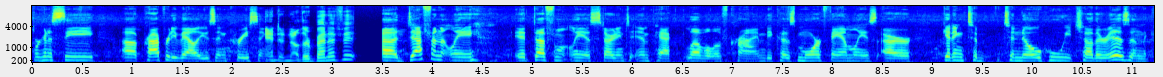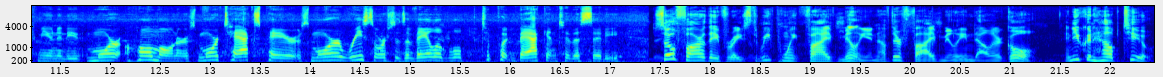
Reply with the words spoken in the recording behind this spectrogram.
We're going to see uh, property values increasing. And another benefit? Uh, definitely, it definitely is starting to impact level of crime because more families are getting to, to know who each other is in the community. More homeowners, more taxpayers, more resources available to put back into the city. So far, they've raised 3.5 million of their $5 million goal. And you can help too.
